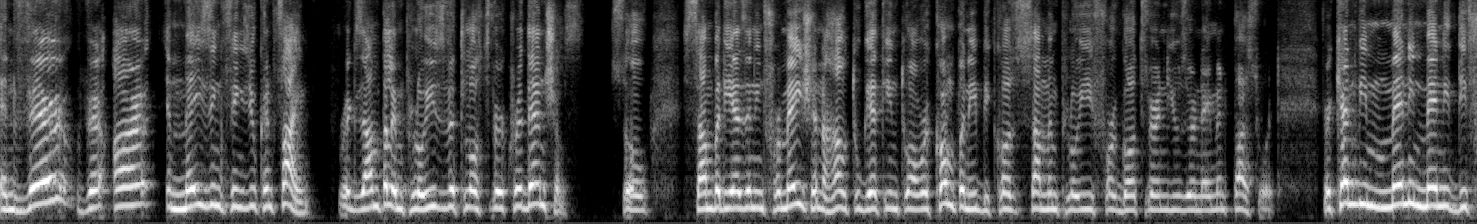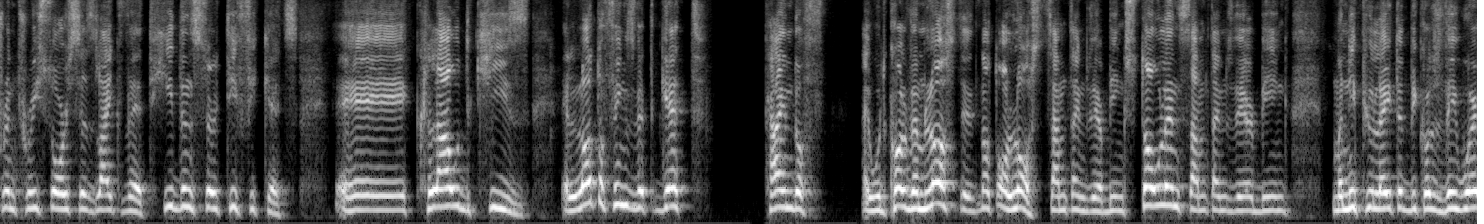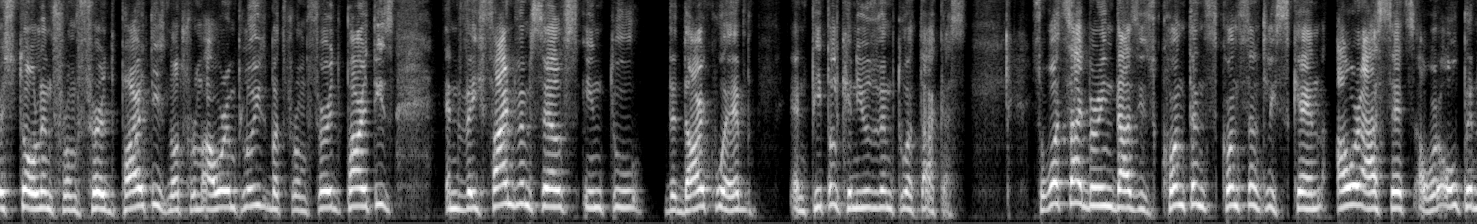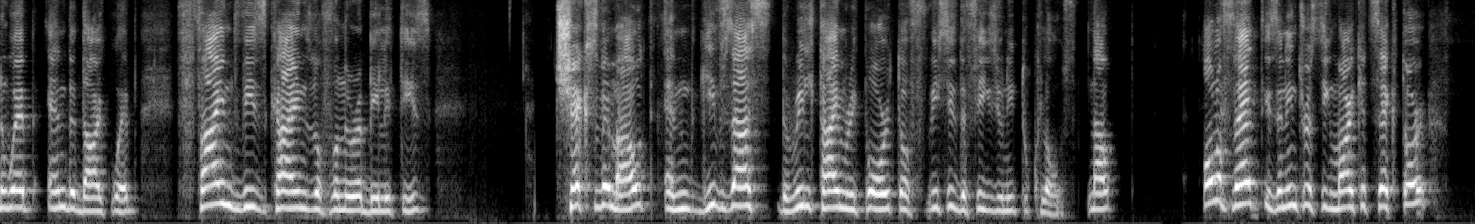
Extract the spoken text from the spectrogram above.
And there there are amazing things you can find. For example, employees that lost their credentials. So somebody has an information how to get into our company because some employee forgot their username and password. There can be many, many different resources like that, hidden certificates, eh, cloud keys, a lot of things that get kind of, I would call them lost. It's not all lost. Sometimes they are being stolen. Sometimes they are being manipulated because they were stolen from third parties, not from our employees, but from third parties. And they find themselves into the dark web, and people can use them to attack us. So what Cyberint does is constantly scan our assets, our open web, and the dark web, find these kinds of vulnerabilities, checks them out, and gives us the real-time report of this is the things you need to close. Now, all of that is an interesting market sector.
